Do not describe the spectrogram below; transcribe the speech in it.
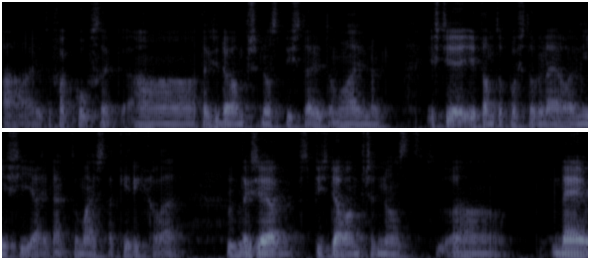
A je to fakt kousek, a, takže dávám přednost spíš tady tomuhle, jinak ještě je tam to poštovné levnější a jinak to máš taky rychle. Mm-hmm. Takže já spíš dávám přednost uh, ne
